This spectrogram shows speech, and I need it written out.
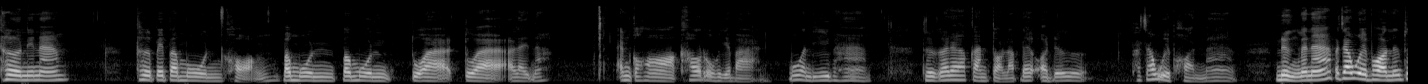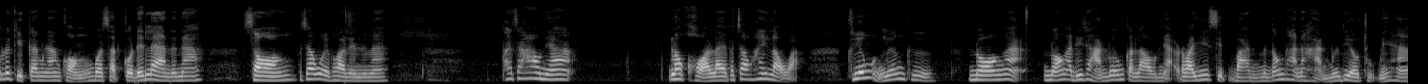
เธอเนี่ยนะ เธอไปประมูลของประมูลประมูลตัวตัวอะไรนะแอลกอฮอล์เข้าโรงพยาบาลเมื่อวันที่ยี่ห้าเธอก็ได้รับการตอบรับได้ออเดอร์ พระเจ้าอวยพรมากหนึ่งแล้วนะ พระเจ้าอวยพรเรื่องธุรกิจการงานของบริษัท Golden Land นะสองพระเจ้าอวยพรเลยไหมพระเจ้าเนี้ยเราขออะไรพระเจ้าให้เราอะเรื่องของเรื่องคือ น้องอะน้องอธิษฐานร่วมกับเราเนี่ยร้อยี่สิบวันมันต้องทานอาหารมื้อเดียวถูกไหมฮะ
